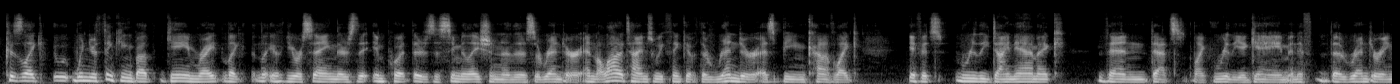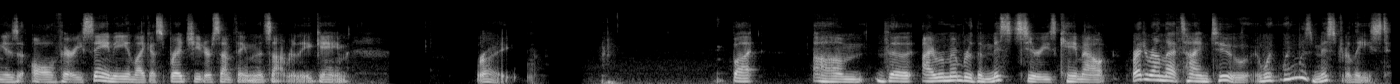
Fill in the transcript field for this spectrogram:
Because, like, when you're thinking about game, right, like, like you were saying, there's the input, there's the simulation, and there's the render. And a lot of times we think of the render as being kind of like, if it's really dynamic, then that's like really a game. And if the rendering is all very samey, like a spreadsheet or something, then it's not really a game. Right. But um, the I remember the Myst series came out right around that time too. When, when was Myst released?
